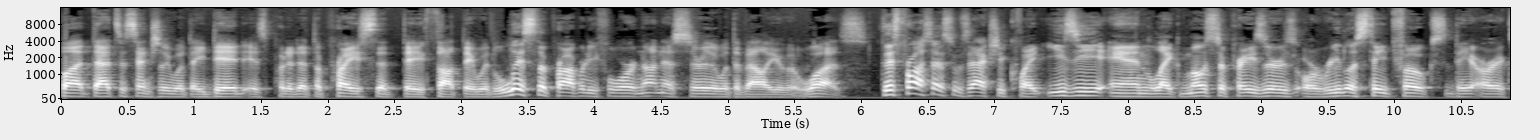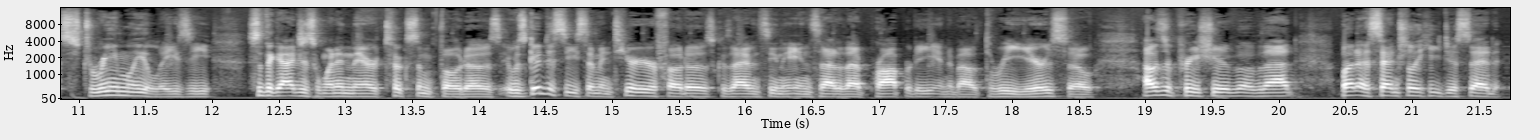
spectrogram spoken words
but that's essentially what they did is put it at the price that they thought they would list the property for, not necessarily what the value of it was. This process was actually quite easy and like most appraisers or real estate folks, they are extremely lazy. So the guy just went in there, took some photos. It was good to see some interior photos because I haven't seen the inside of that property in about three years. So I was appreciative of that. But essentially, he just said,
